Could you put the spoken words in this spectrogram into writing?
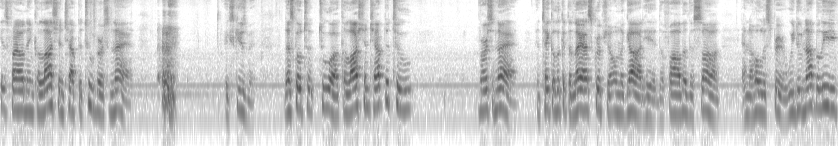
is found in Colossians chapter 2, verse 9. Excuse me. Let's go to, to uh, Colossians chapter 2, verse 9, and take a look at the last scripture on the Godhead, the Father, the Son, and the Holy Spirit. We do not believe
